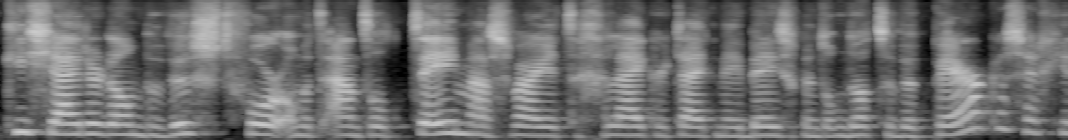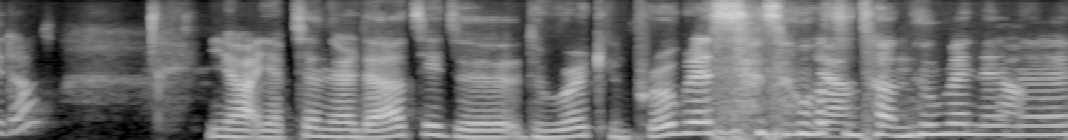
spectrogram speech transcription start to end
kies jij er dan bewust voor om het aantal thema's waar je tegelijkertijd mee bezig bent, om dat te beperken, zeg je dat? Ja, je hebt inderdaad de, de work in progress, zoals ja. ze dat noemen. En, ja. uh,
